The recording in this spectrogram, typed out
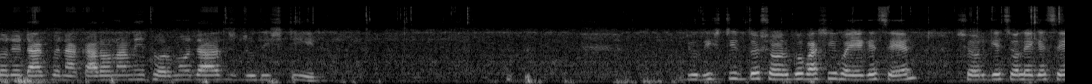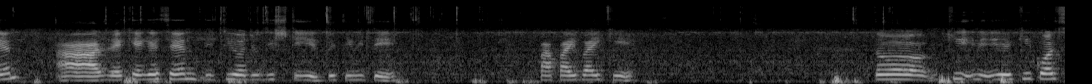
ধরে ডাকবে না, কারণ আমি ধর্মরাজ যুধিষ্ঠির। যুধিষ্ঠির তো স্বর্গবাসী হয়ে গেছেন, স্বর্গে চলে গেছেন আর রেখে গেছেন দ্বিতীয় যুধিষ্ঠির পৃথিবীতে, পাপাই বাইকে। তো কি কি করছ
